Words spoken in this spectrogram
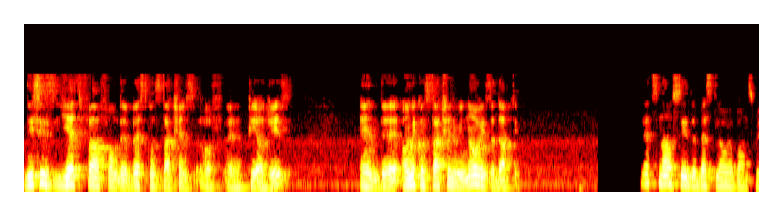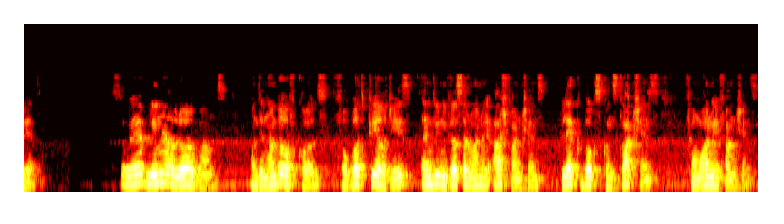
This is yet far from the best constructions of uh, PRGs, and the only construction we know is adaptive. Let's now see the best lower bounds we have. So we have linear lower bounds on the number of calls for both PRGs and universal one-way hash functions, black box constructions from one-way functions.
